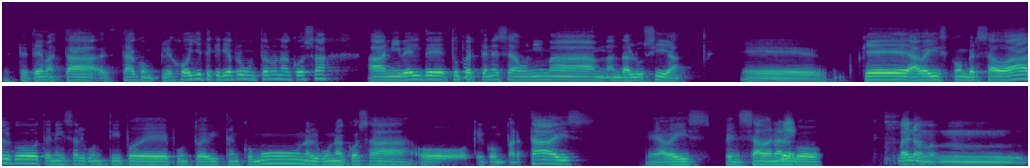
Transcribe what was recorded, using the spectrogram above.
este tema está, está complejo. Oye, te quería preguntar una cosa a nivel de, tú perteneces a UNIMA Andalucía. Eh, ¿Qué habéis conversado algo? ¿Tenéis algún tipo de punto de vista en común? ¿Alguna cosa o que compartáis? Eh, ¿Habéis pensado en algo? Bueno, mm,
